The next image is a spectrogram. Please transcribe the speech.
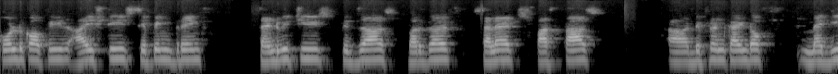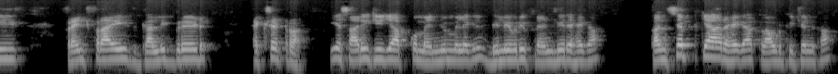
cold coffees ice tea sipping drinks sandwiches pizzas burgers salads pastas different kind of Maggi french fries garlic bread etcetera ये सारी चीज़ें आपको मेन्यू में मिलेगी। डिलीवरी फ्रेंडली रहेगा। कंसेप्ट क्या रहेगा क्लाउड किचन का?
